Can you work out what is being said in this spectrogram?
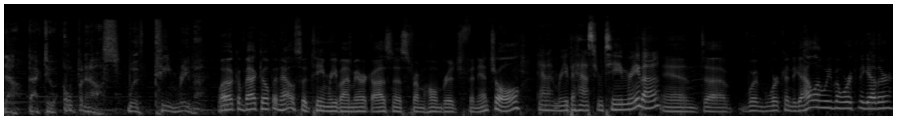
Now, back to Open House with Team Reba. Welcome back to Open House with Team Reba. I'm Eric Osnes from Homebridge Financial, And I'm Reba Haas from Team Reba. and uh, we're working together. How long have we been working together?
